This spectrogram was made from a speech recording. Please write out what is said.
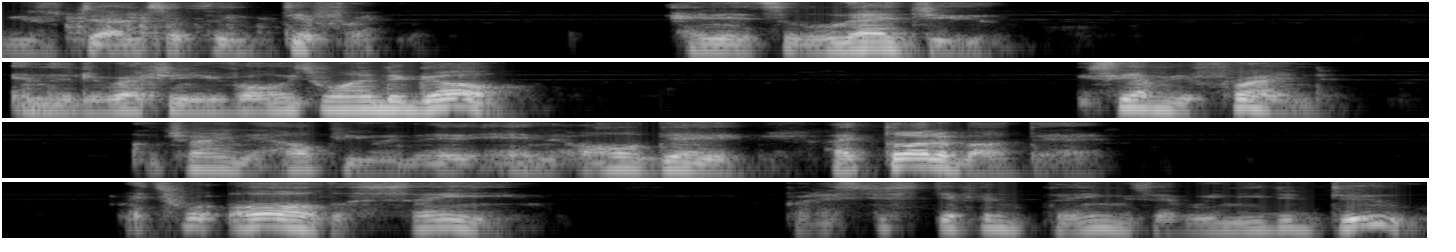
you've done something different and it's led you in the direction you've always wanted to go. You see, I'm your friend. I'm trying to help you. And, and, all day I thought about that. It's we're all the same, but it's just different things that we need to do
